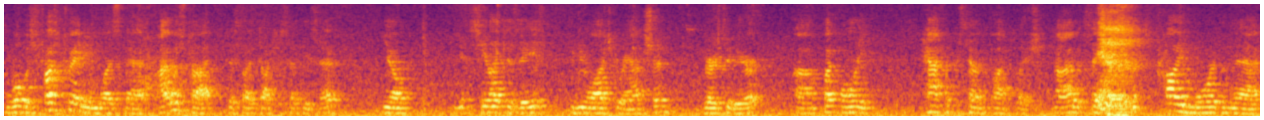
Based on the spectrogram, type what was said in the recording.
And what was frustrating was that I was taught, just like Dr. Sethi said, you know, celiac disease, immunological reaction, very severe, uh, but only half a percent of the population. Now, I would say probably more than that.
